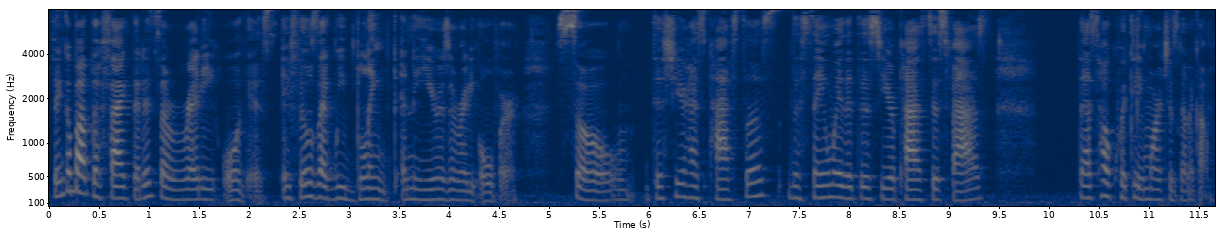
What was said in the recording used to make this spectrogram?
think about the fact that it's already August. It feels like we blinked and the year is already over. So this year has passed us the same way that this year passed us fast. That's how quickly March is gonna come.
